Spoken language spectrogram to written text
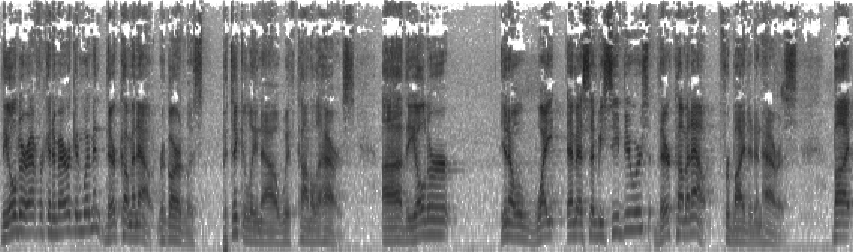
the older African American women, they're coming out regardless, particularly now with Kamala Harris. Uh, the older, you know, white MSNBC viewers, they're coming out for Biden and Harris. But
